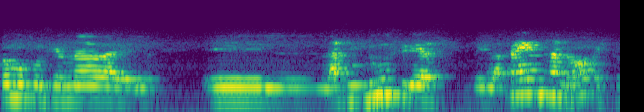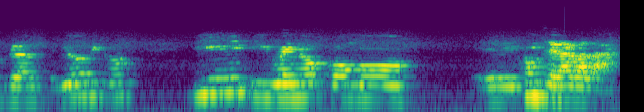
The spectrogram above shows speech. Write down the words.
cómo funcionaba el, las industrias de la prensa, ¿no? Estos grandes periódicos, y, y bueno, cómo, eh, cómo se daba la,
